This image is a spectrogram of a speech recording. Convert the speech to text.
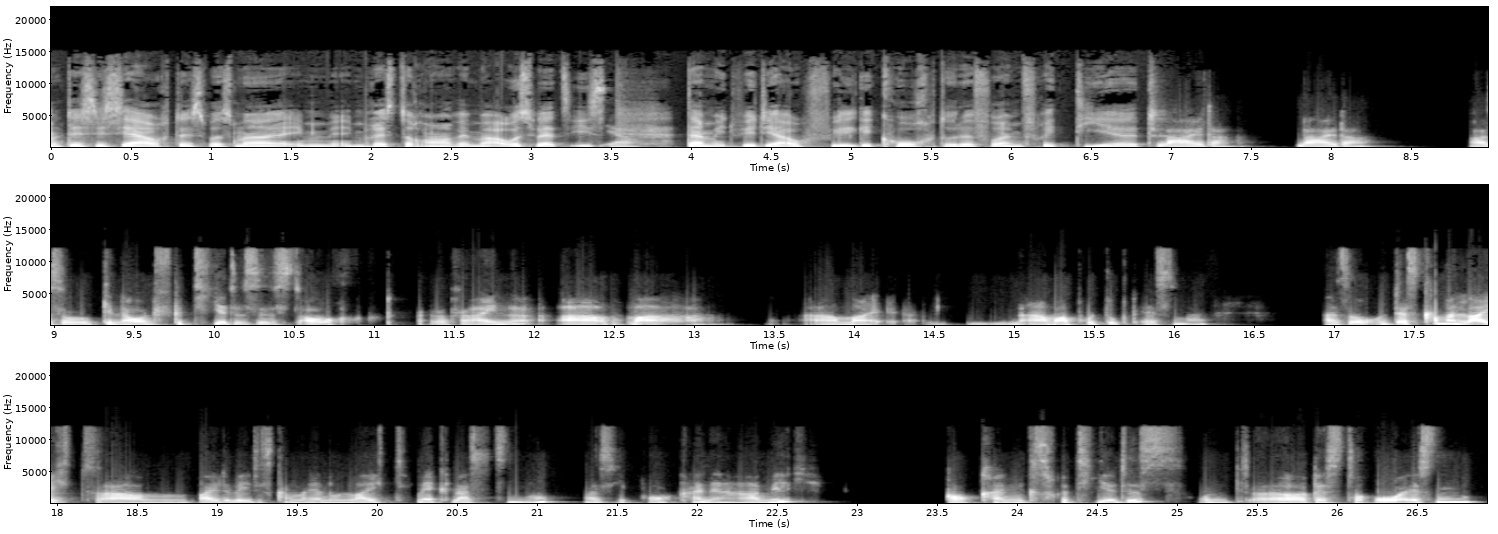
und das ist ja auch das, was man im, im Restaurant, wenn man auswärts isst, ja. damit wird ja auch viel gekocht oder vor allem frittiert. Leider, leider. Also genau und frittiert, das ist auch rein armer, armer, ein armer Produktessen. Ne? Also, und das kann man leicht, ähm, by the way, das kann man ja nun leicht weglassen. Ne? Also ich brauche keine Haarmilch, auch kein nichts Frittiertes und äh, Restaurantessen,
